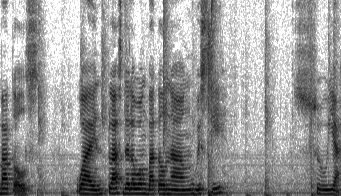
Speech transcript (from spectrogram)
bottles wine plus dalawang bottle ng whiskey. So, yeah.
